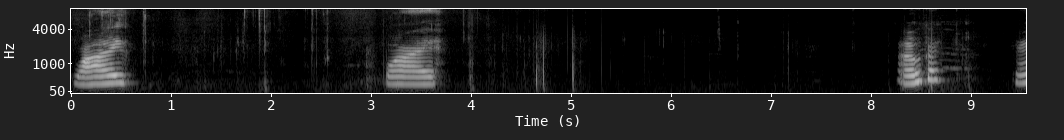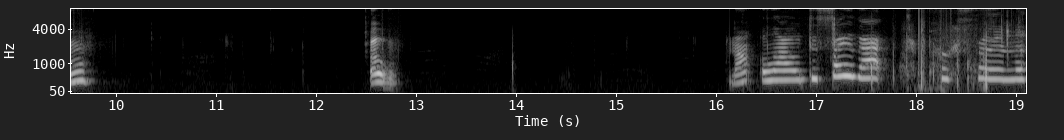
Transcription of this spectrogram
Why? Why? Okay. Hmm. Oh. Not allowed to say that to person.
